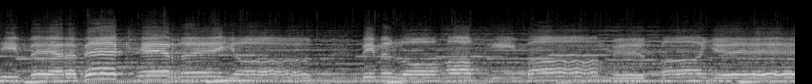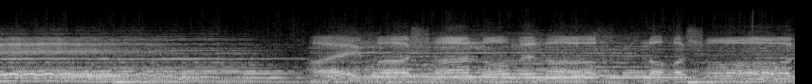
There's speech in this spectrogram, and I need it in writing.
חיוור וקרח במלוא החיבה מחייך. חיפה שלום לך, לא חשוד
